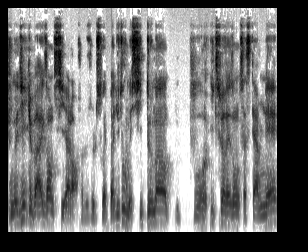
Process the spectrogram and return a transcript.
je me dis que, par exemple, si, alors, je, je le souhaite pas du tout, mais si demain, pour X raisons, ça se terminait,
